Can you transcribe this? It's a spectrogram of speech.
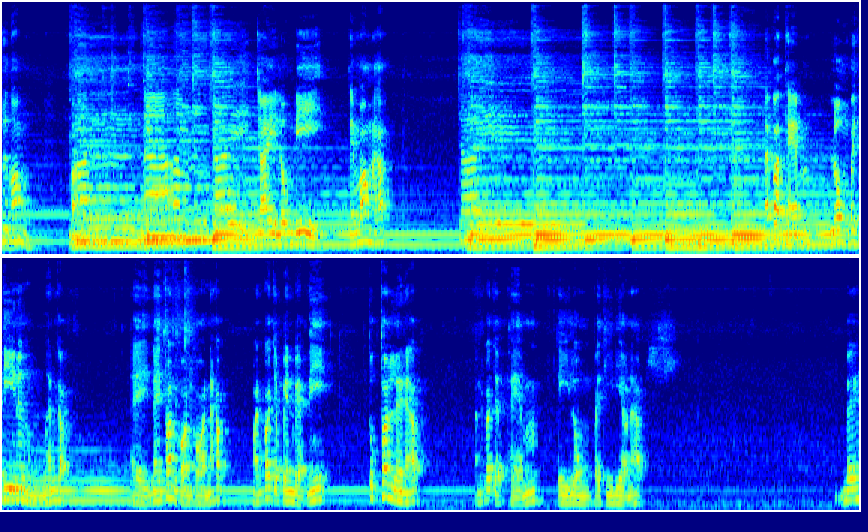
ครึ่งห้อง ปันน้ำใจ ใจลงดี เต็มห้องนะครับ ใจ แล้วก็แถมลงไปทีหนึ่งเหมือนกับไอในท่อนก่อนๆนะครับ มันก็จะเป็นแบบนี้ทุกท่อนเลยนะครับ มันก็จะแถมตีลงไปทีเดียวนะครับ แบ่ง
